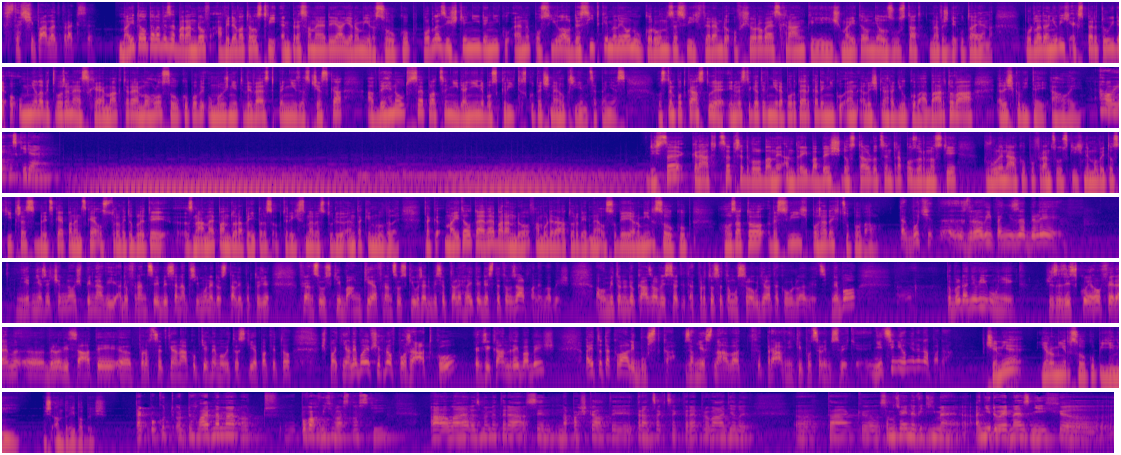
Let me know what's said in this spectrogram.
Stačí pár let praxe. Majitel televize Barandov a vydavatelství Empresa Media Jaromír Soukup podle zjištění deníku N posílal desítky milionů korun ze svých firm do offshoreové schránky, jejíž majitel měl zůstat navždy utajen. Podle daňových expertů jde o uměle vytvořené schéma, které mohlo Soukupovi umožnit vyvést peníze z Česka a vyhnout se placení daní nebo skrýt skutečného příjemce peněz. Hostem podcastu je investigativní reportérka deníku N Eliška Hradílková Bártová. Eliško, vítej, ahoj. Ahoj, hezký den. Když se krátce před volbami Andrej Babiš dostal do centra pozornosti kvůli nákupu francouzských nemovitostí přes britské panenské ostrovy, to byly ty známé Pandora Papers, o kterých jsme ve studiu N taky mluvili, tak majitel TV Barandov a moderátor v jedné osobě Jaromír Soukup ho za to ve svých pořadech cupoval. Tak buď eh, zdrojové peníze byly mírně řečeno špinavý a do Francie by se napřímo nedostali, protože francouzské banky a francouzský úřady by se ptali, hejte, kde jste to vzal, pane Babiš? A on by to nedokázal vysvětlit, tak proto se to muselo udělat takovouhle věc. Nebo eh, to byl daňový únik, že ze zisku jeho firem eh, byly vysáty eh, prostředky na nákup těch nemovitostí a pak je to špatně. A nebo je všechno v pořádku, jak říká Andrej Babiš, a je to taková libůstka, zaměstnávat právníky po celém světě. Nic jiného mě nenapadá. V čem je Jaromír Soukup jiný než Andrej Babiš? Tak pokud odhlédneme od povahových vlastností, ale vezmeme teda si na paškal ty transakce, které prováděli, eh, tak eh, samozřejmě nevidíme ani do jedné z nich, eh,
